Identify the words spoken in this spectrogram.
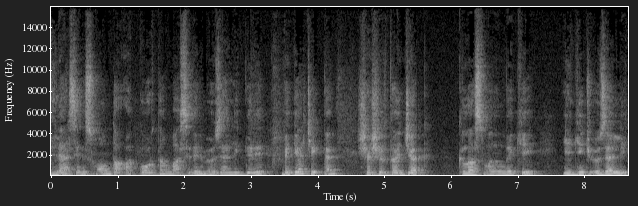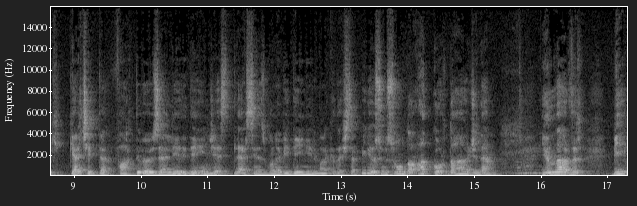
Dilerseniz Honda Accord'dan bahsedelim. Özellikleri ve gerçekten şaşırtacak klasmanındaki ilginç özellik gerçekten farklı bir özelliğe de değineceğiz. Dilerseniz buna bir değinelim arkadaşlar. Biliyorsunuz Honda Accord daha önceden yıllardır bir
